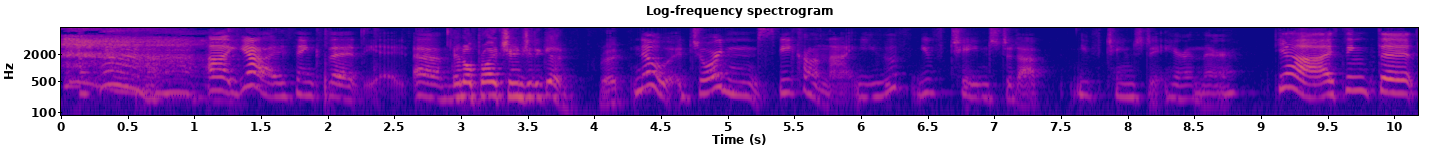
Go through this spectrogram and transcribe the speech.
uh, yeah, I think that. Um, and I'll probably change it again, right? no, Jordan, speak on that. You've you've changed it up. You've changed it here and there. Yeah, I think that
